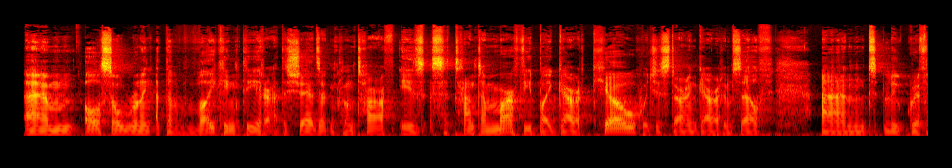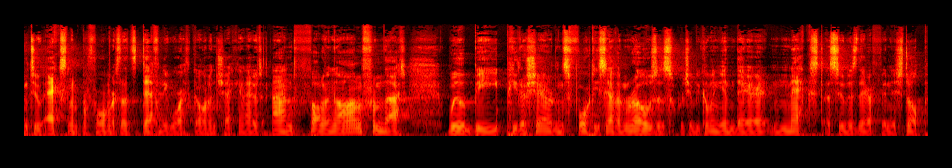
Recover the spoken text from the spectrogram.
Um, also running at the Viking Theatre at the Sheds out in Clontarf is Setanta Murphy by Garrett Keogh, which is starring Garrett himself and Luke Griffin, two excellent performers. That's definitely worth going and checking out. And following on from that will be Peter Sheridan's 47 Roses, which will be coming in there next as soon as they're finished up.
